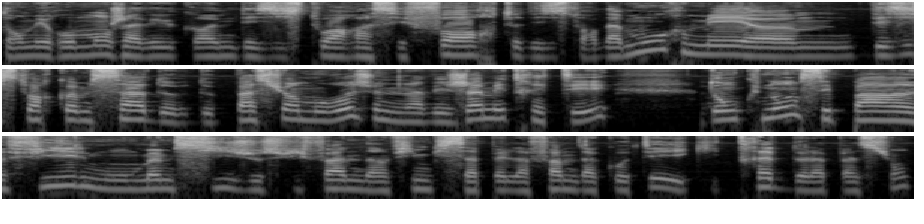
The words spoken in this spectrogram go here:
dans mes romans, j'avais eu quand même des histoires assez fortes, des histoires d'amour, mais euh, des histoires comme ça de, passion amoureuse, je ne l'avais jamais traité. Donc non, c'est pas un film, ou même si je suis fan d'un film qui s'appelle La femme d'à côté et qui traite de la passion,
